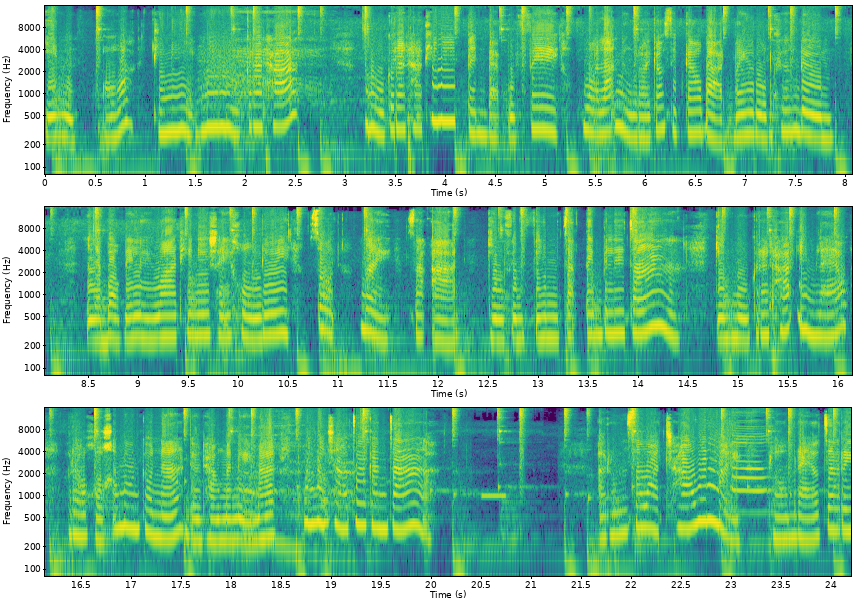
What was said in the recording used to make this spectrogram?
กิน อ๋อ ที่นี่มีหมูกระทะ หมูกระทะที่นี่เป็นแบบบุฟเฟ่ต์หัวละ 199 บาทไม่รวมเครื่องดื่ม และบอกได้เลยว่าที่นี่ใช้ของดี สด ใหม่ สะอาด กินฟินๆจัดเต็มไปเลยจ้า กินหมูกระทะอิ่มแล้ว เราขอเข้านอนก่อนนะ เดินทางมาเหนื่อยมากพรุ่งนี้เช้าเจอกันจ้าอรุณสวัสดิ์เช้าวันใหม่ พร้อมแล้วจะรี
